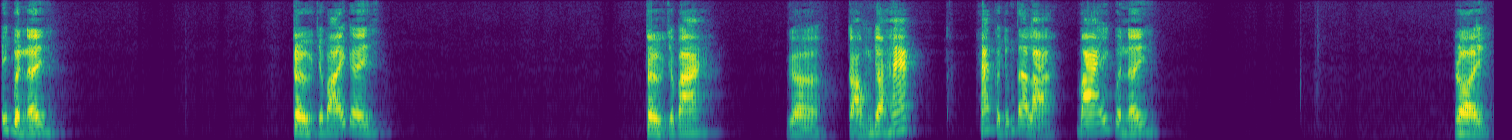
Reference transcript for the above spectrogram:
x bình y. Trừ cho 3 xy trừ cho 3 g cộng cho h. H của chúng ta là 3x bình y. Rồi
